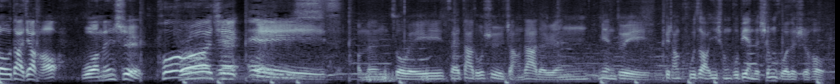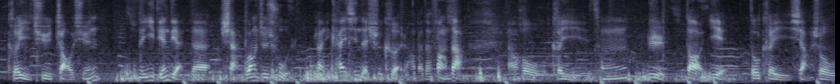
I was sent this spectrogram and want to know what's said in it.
Hello，大家好，我们是 Project Ace。我们作为在大都市长大的人，面对非常枯燥、一成不变的生活的时候，可以去找寻那一点点的闪光之处，让你开心的时刻，然后把它放大，然后可以从日到夜都可以享受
